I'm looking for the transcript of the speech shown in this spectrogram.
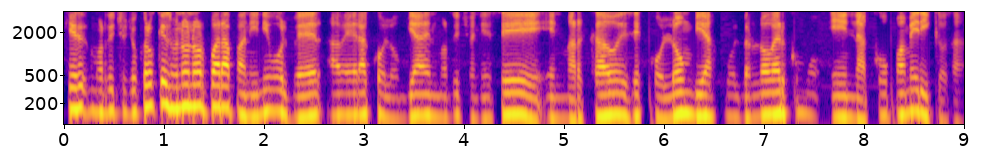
Que, hemos dicho, yo creo que es un honor para Panini volver a ver a Colombia, hemos dicho, en ese enmarcado de ese Colombia, volverlo a ver como en la Copa América, o sea,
